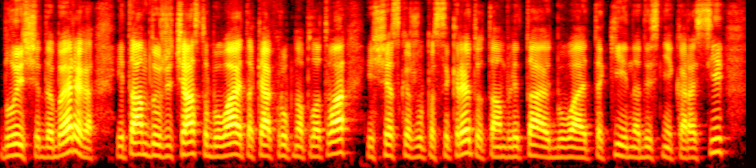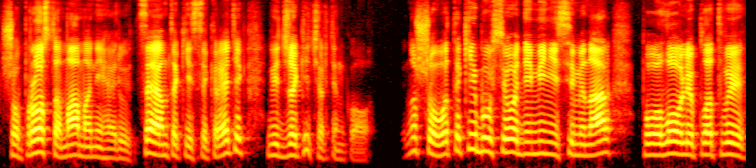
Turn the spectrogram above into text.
ближче до берега, і там дуже часто буває така крупна плотва. І ще скажу по секрету, там влітають, бувають такі надисні карасі, що просто мама не горюють. Це вам такий секретик від Джекі Чертінкова. Ну що, от такий був сьогодні міні-семінар по ловлі плотви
